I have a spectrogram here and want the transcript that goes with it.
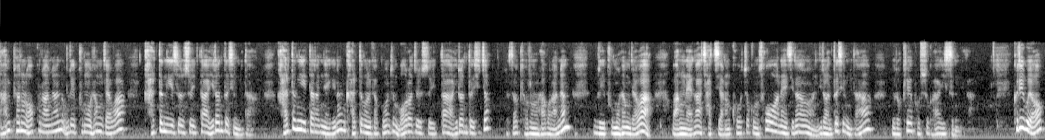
남편을 얻고 나면 우리 부모 형제와 갈등이 있을 수 있다 이런 뜻입니다. 갈등이 있다는 얘기는 갈등을 겪으면 좀 멀어질 수 있다 이런 뜻이죠. 그래서 결혼을 하고 나면 우리 부모 형제와 왕래가 잦지 않고 조금 소원해지는 이런 뜻입니다. 이렇게 볼 수가 있습니다. 그리고요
